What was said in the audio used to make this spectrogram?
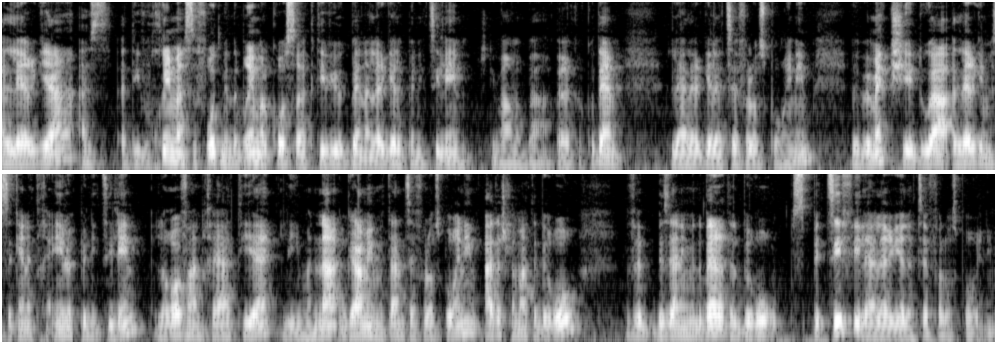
אלרגיה, אז הדיווחים מהספרות מדברים על קרוס ריאקטיביות בין אלרגיה לפניצילין, שדיברנו בפרק הקודם, לאלרגיה לצפלוספורינים, ובאמת כשידועה אלרגיה מסכנת חיים לפניצילין, לרוב ההנחיה תהיה להימנע גם ממתן צפלוספורינים עד השלמת הבירור, ובזה אני מדברת על בירור ספציפי לאלרגיה לצפלוספורינים.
